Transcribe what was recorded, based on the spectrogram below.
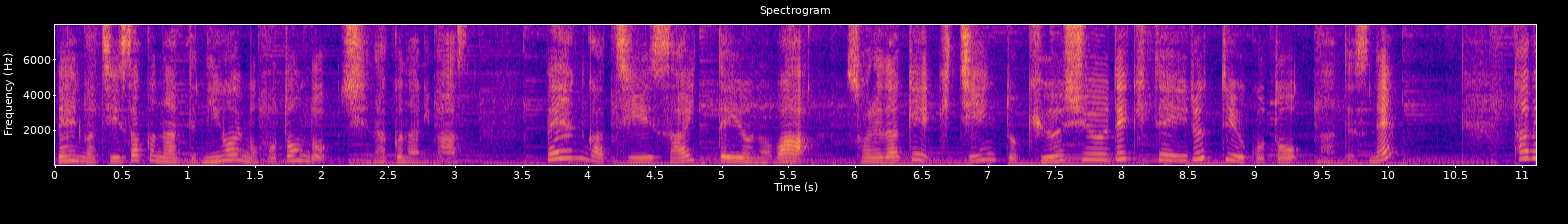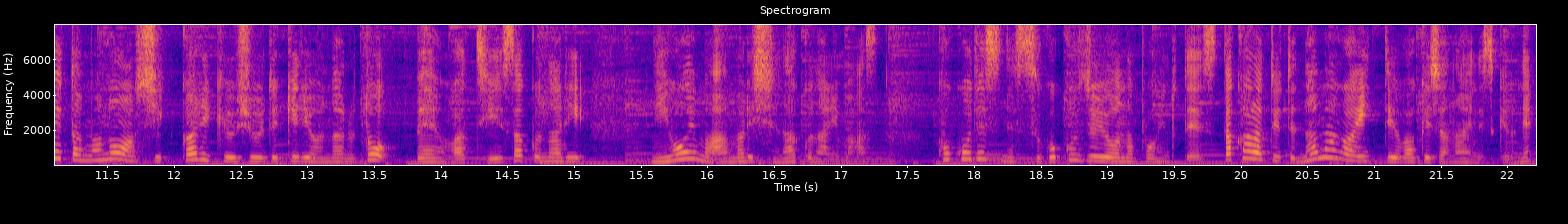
便が小さくなって匂いもほとんどしなくなります。便が小さいっていうのはそれだけきちんと吸収できているっていうことなんですね。食べたものをしっかり吸収できるようになると便は小さくなり匂いもあまりしなくなります。ここですねすごく重要なポイントです。だからといって生がいいっていうわけじゃないんですけどね。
